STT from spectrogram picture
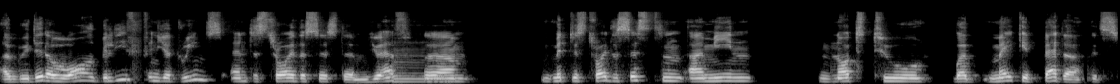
uh, we did a wall believe in your dreams and destroy the system. You have Mm. um, with destroy the system i mean not to but make it better. It's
